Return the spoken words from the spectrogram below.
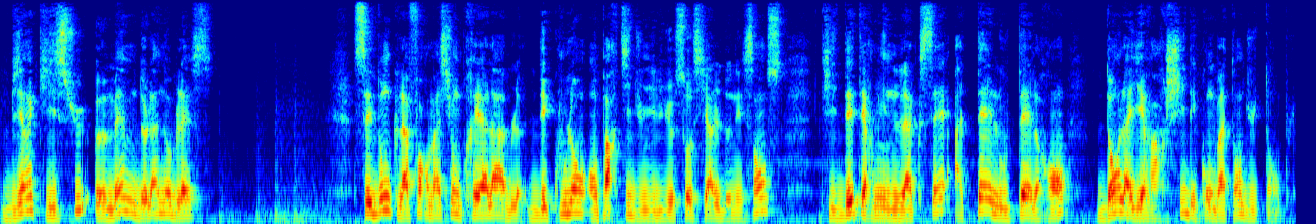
bien qu'issus eux-mêmes de la noblesse. C'est donc la formation préalable, découlant en partie du milieu social de naissance, qui détermine l'accès à tel ou tel rang dans la hiérarchie des combattants du temple.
